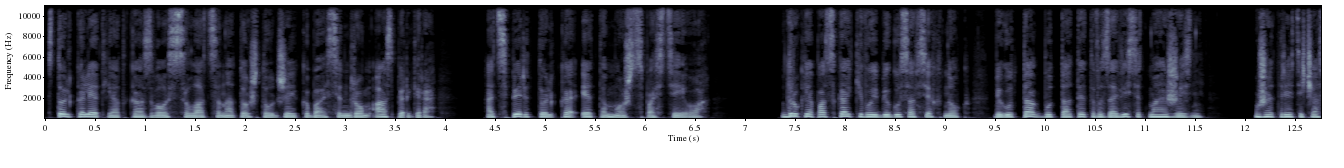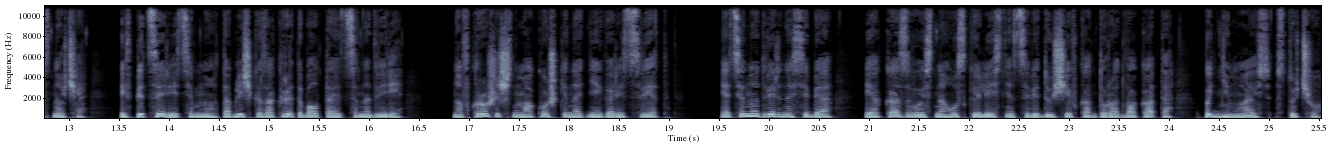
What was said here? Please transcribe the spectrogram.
Столько лет я отказывалась ссылаться на то, что у Джейкоба синдром Аспергера, а теперь только это может спасти его. Вдруг я подскакиваю и бегу со всех ног. Бегу так, будто от этого зависит моя жизнь. Уже третий час ночи, и в пиццерии темно, табличка закрыта, болтается на двери. Но в крошечном окошке над ней горит свет — я тяну дверь на себя и оказываюсь на узкой лестнице, ведущей в контору адвоката. Поднимаюсь, стучу.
